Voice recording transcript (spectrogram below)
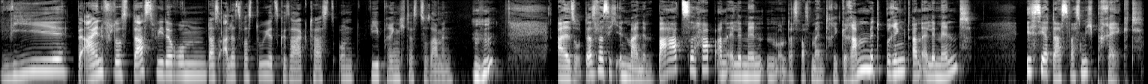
Wie beeinflusst das wiederum das alles, was du jetzt gesagt hast und wie bringe ich das zusammen? Also, das, was ich in meinem Baze habe an Elementen und das, was mein Trigramm mitbringt an Element, ist ja das, was mich prägt.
